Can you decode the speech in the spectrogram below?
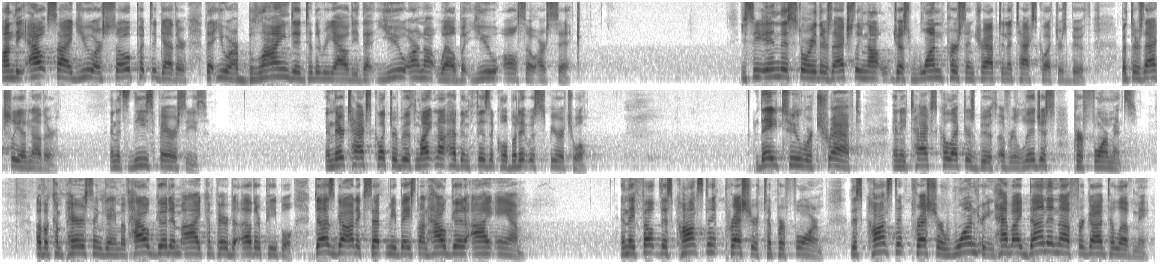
On the outside, you are so put together that you are blinded to the reality that you are not well, but you also are sick. You see, in this story, there's actually not just one person trapped in a tax collector's booth, but there's actually another. And it's these Pharisees. And their tax collector booth might not have been physical, but it was spiritual. They too were trapped in a tax collector's booth of religious performance, of a comparison game of how good am I compared to other people? Does God accept me based on how good I am? And they felt this constant pressure to perform, this constant pressure wondering, have I done enough for God to love me?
